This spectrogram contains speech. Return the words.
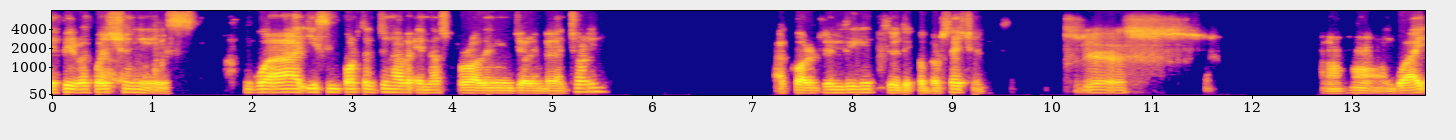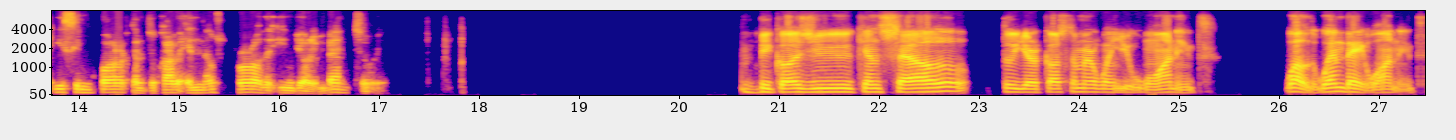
The first question is, why is important to have enough product in your inventory? Accordingly to the conversation. Yes. Uh-huh. Why is important to have enough product in your inventory? Because you can sell to your customer when you want it. Well, when they want it.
